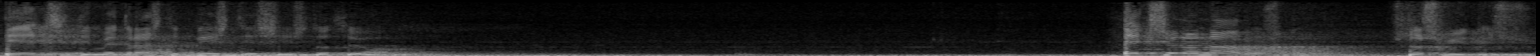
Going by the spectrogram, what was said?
Έτσι τη μετράς την πίστη εσύ στο Θεό. Έχεις έναν άρρωστο στο σπίτι σου.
